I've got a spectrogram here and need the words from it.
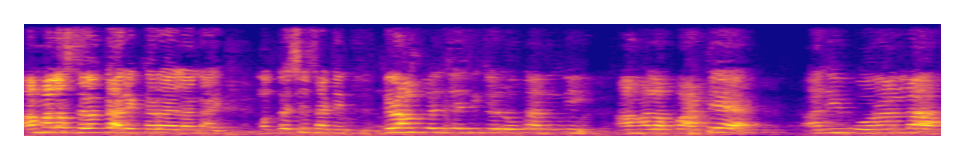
आम्हाला सहकार्य करायला नाही. मग कशासाठी? ग्रामपंचायतीच्या लोकांनी आम्हाला पाट्या आणि पोरांना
